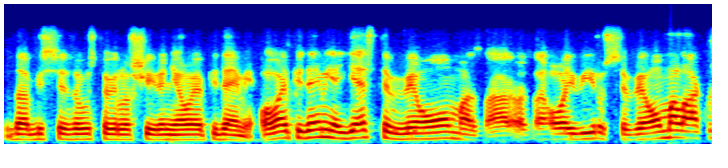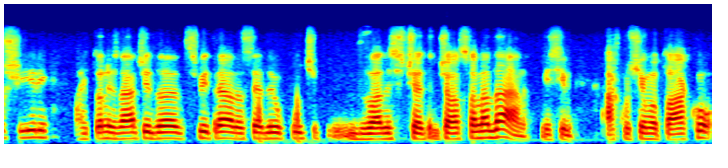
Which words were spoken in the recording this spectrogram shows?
da bi se zaustavilo širenje ove epidemije. Ova epidemija jeste veoma zarazna, ovaj virus se veoma lako širi, ali to ne znači da svi treba da sede u kući 24 časa na dan. Mislim, ako ćemo tako,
